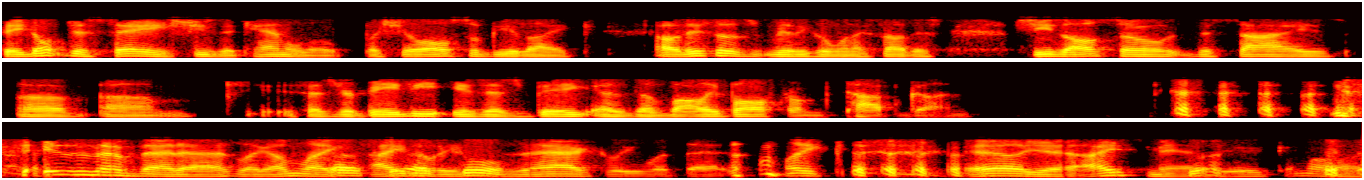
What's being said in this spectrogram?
They don't just say she's a cantaloupe, but she'll also be like, oh, this was really cool when I saw this. She's also the size of, um, it says your baby is as big as the volleyball from Top Gun. Isn't that badass? Like I'm like that's, I know cool. exactly what that. I'm like, hell yeah, Iceman, dude, come on.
